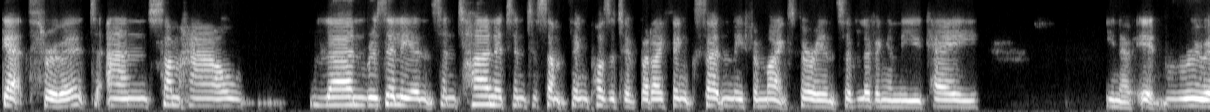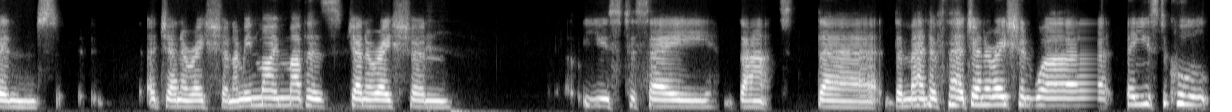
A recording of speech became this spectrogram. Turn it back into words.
get through it and somehow learn resilience and turn it into something positive. But i think certainly from my experience of living in the uk you know it ruined a generation. I mean my mother's generation used to say that their the men of their generation were they used to call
